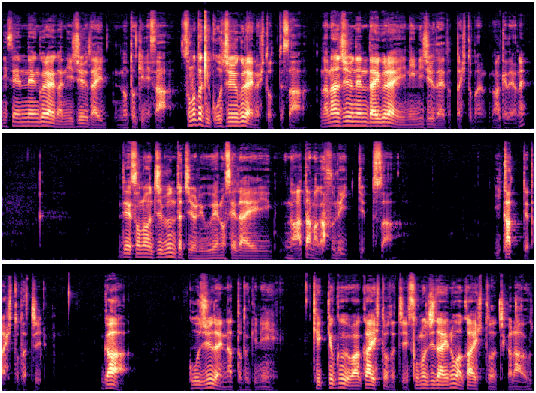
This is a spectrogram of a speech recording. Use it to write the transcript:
2000年ぐらいが20代の時にさその時50ぐらいの人ってさ70年代ぐらいに20代だった人なわけだよね。でその自分たちより上の世代の頭が古いって言ってさ怒ってた人たちが50代になった時に結局若い人たちその時代の若い人たちから鬱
